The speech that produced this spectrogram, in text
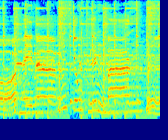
อให้นางจงขึ้นบานเออ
